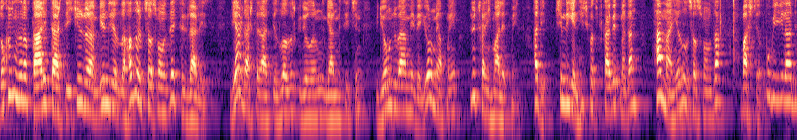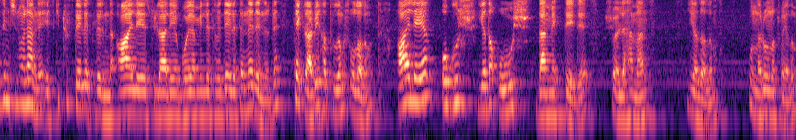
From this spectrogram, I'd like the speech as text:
9. sınıf tarih dersi 2. dönem 1. yazılı hazırlık çalışmamızda sizlerleyiz. Diğer derslere ait yazılı hazırlık videolarımız gelmesi için videomuzu beğenmeyi ve yorum yapmayı lütfen ihmal etmeyin. Hadi şimdi gelin hiç vakit kaybetmeden hemen yazılı çalışmamıza başlayalım. Bu bilgiler bizim için önemli. Eski Türk devletlerinde aileye, sülaleye, boya, millete ve devlete ne denirdi? Tekrar bir hatırlamış olalım. Aileye oguş ya da oğuş denmekteydi. Şöyle hemen yazalım. Bunları unutmayalım.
